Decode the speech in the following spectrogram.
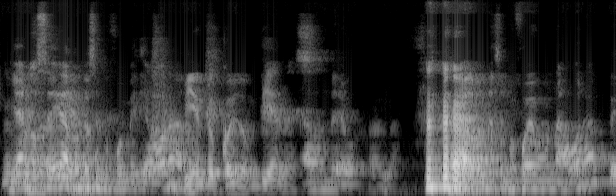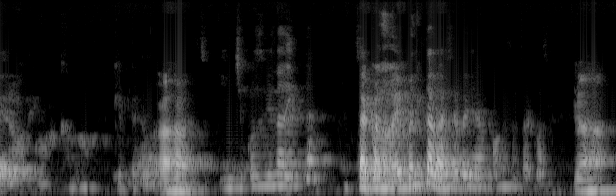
Ya no Pues, sé a viendo- dónde se me fue media hora. Viendo colombianas. A dónde, ojalá. a dónde se me fue una hora, pero digo, qué pedo. Ajá. Pinche cosa bien adicta. O sea, cuando me di cuenta la cierro ya pones otra cosa. Ajá.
